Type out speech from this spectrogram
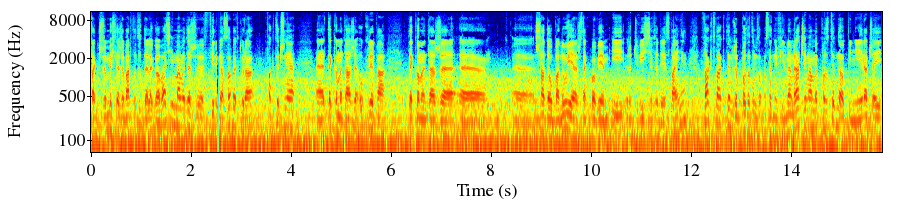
Także myślę, że warto to delegować i mamy też w firmie osobę, która faktycznie e, te komentarze ukrywa, te komentarze shadow banuje, że tak powiem i rzeczywiście wtedy jest fajnie. Fakt faktem, że poza tym ostatnim filmem raczej mamy pozytywne opinie i raczej,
